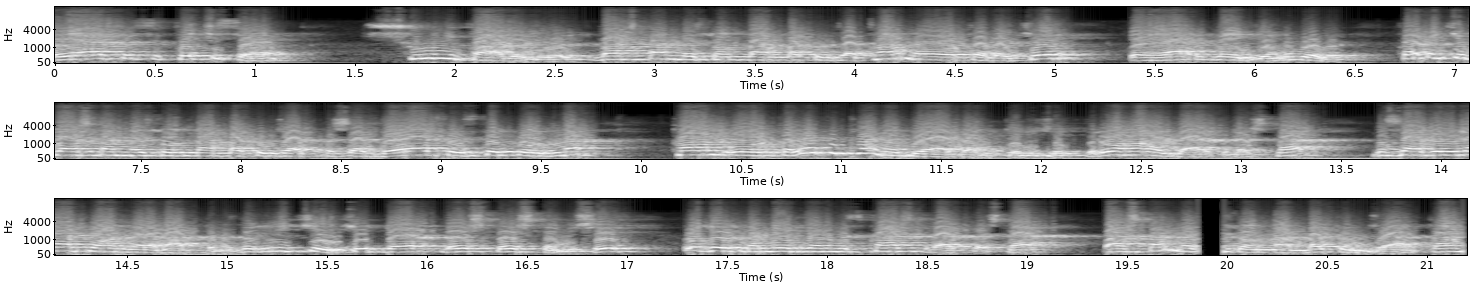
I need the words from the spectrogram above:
Değer sayısı tek ise şunu ifade ediyoruz. Baştan ve sondan bakınca tam ortadaki değer medyanı verir. Tabii ki baştan ve sondan bakınca arkadaşlar değer sayısı tek olduğunda tam ortaya bir tane değer denk gelecektir. O halde arkadaşlar mesela verilen puanlara baktığımızda 2, 2, 4, 5, 5 demişiz. Bu durumda medyanımız kaçtır arkadaşlar? Baştan ve sondan bakınca tam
